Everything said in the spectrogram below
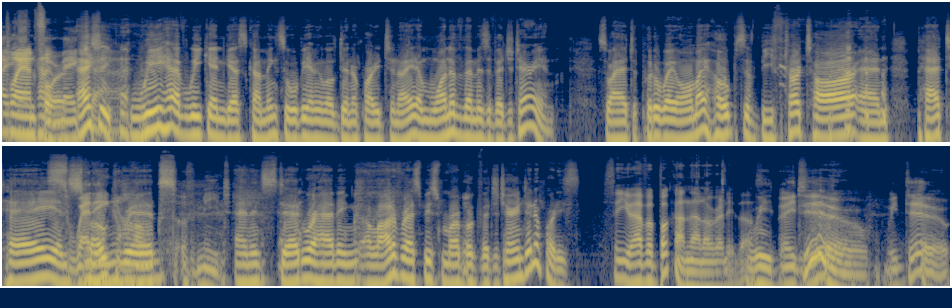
no, plan for? make Actually, that. we have weekend guests coming, so we'll be having a little dinner party tonight, and one of them is a vegetarian. So I had to put away all my hopes of beef tartare and pate and sweating smoked ribs. of meat. And instead, we're having a lot of recipes from our book, Vegetarian Dinner Parties. So you have a book on that already, though. We, We do. We do.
